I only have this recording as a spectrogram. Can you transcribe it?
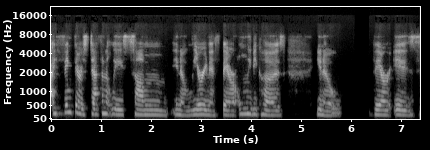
I think there's definitely some, you know, leeriness there only because, you know, there is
